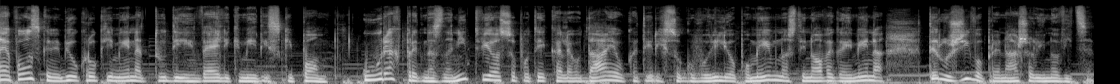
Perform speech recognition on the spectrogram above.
Na japonskem je bil okrog imena tudi velik medijski pomp. Urah pred naznanitvijo so potekale oddaje, v katerih so govorili o pomembnosti novega imena ter uživo prenašali novice.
